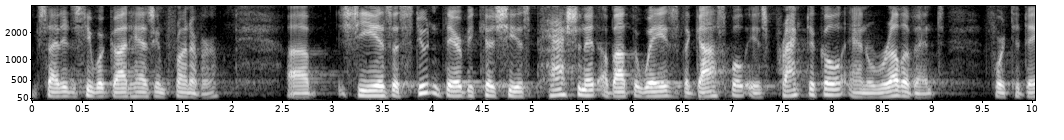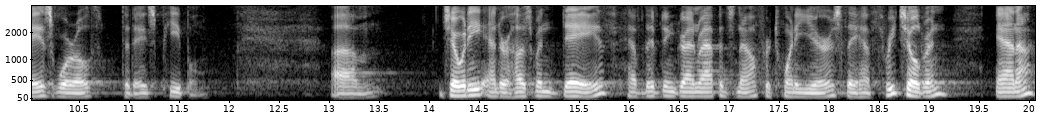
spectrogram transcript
excited to see what God has in front of her. Uh, she is a student there because she is passionate about the ways the gospel is practical and relevant for today's world, today's people. Um, Jody and her husband Dave have lived in Grand Rapids now for 20 years. They have three children Anna,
